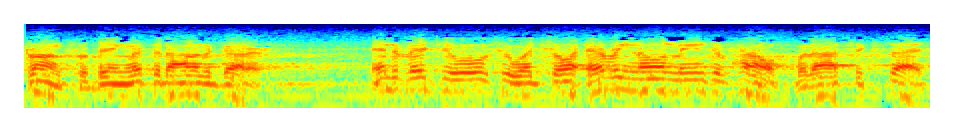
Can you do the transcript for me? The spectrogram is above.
drunks were being lifted out of the gutter. Individuals who had sought every known means of help without success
